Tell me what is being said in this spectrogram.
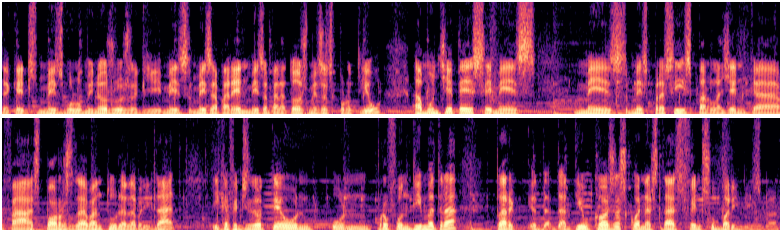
d'aquests més voluminosos, aquí, més, més aparent, més aparatós, més esportiu, amb un GPS més, més, més precís per la gent que fa esports d'aventura de veritat i que fins i tot té un, un profundímetre per, et, et diu coses quan estàs fent submarinisme.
